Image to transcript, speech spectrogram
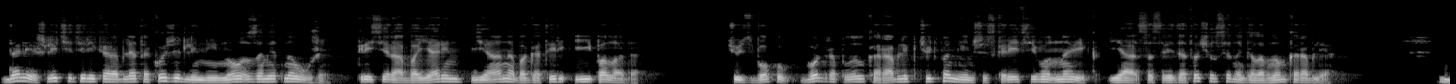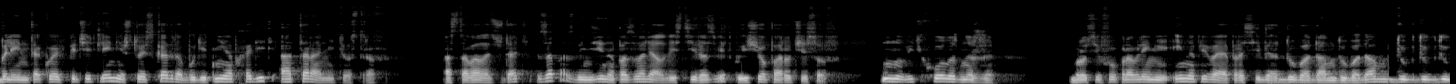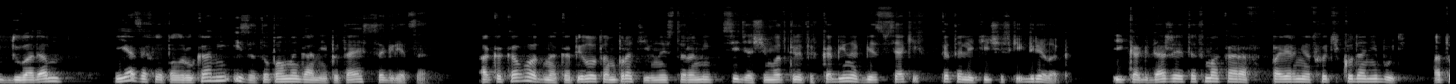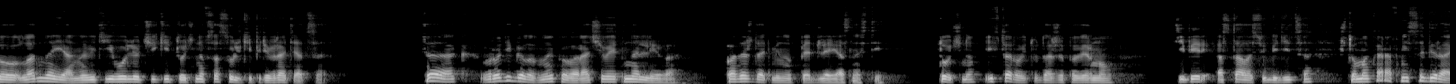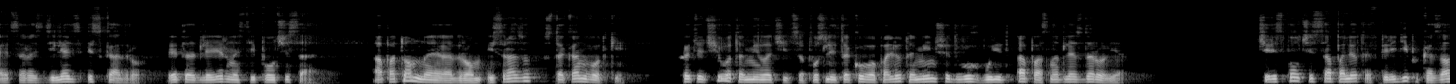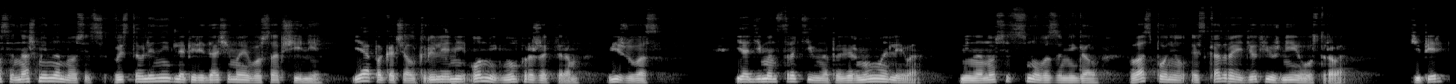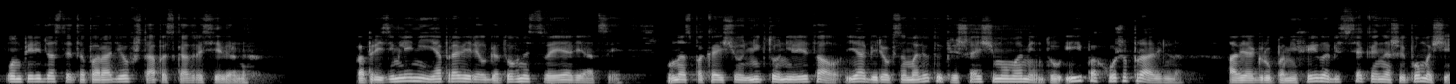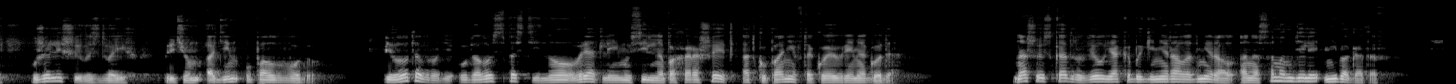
Далее шли четыре корабля такой же длины, но заметно уже. Крейсера «Боярин», «Диана», «Богатырь» и «Паллада». Чуть сбоку бодро плыл кораблик чуть поменьше, скорее всего, Навик. Я сосредоточился на головном корабле. Блин, такое впечатление, что эскадра будет не обходить, а таранить остров. Оставалось ждать, запас бензина позволял вести разведку еще пару часов. Ну ведь холодно же. Бросив управление и напевая про себя «дубадам-дубадам», «дук-дук-дук-дубадам», я захлопал руками и затопал ногами, пытаясь согреться. А каково, однако, пилотам противной стороны, сидящим в открытых кабинах без всяких каталитических грелок? И когда же этот Макаров повернет хоть куда-нибудь? А то, ладно я, но ведь его летчики точно в сосульки превратятся. Так, вроде головной поворачивает налево. Подождать минут пять для ясности. Точно, и второй туда же повернул. Теперь осталось убедиться, что Макаров не собирается разделять эскадру. Это для верности полчаса а потом на аэродром и сразу стакан водки. Хотя чего там мелочиться, после такого полета меньше двух будет опасно для здоровья. Через полчаса полета впереди показался наш миноносец, выставленный для передачи моего сообщения. Я покачал крыльями, он мигнул прожектором. «Вижу вас». Я демонстративно повернул налево. Миноносец снова замигал. «Вас понял, эскадра идет южнее острова». Теперь он передаст это по радио в штаб эскадры Северных. По приземлении я проверил готовность своей авиации. У нас пока еще никто не летал, я берег самолеты к решающему моменту, и, похоже, правильно. Авиагруппа Михаила без всякой нашей помощи уже лишилась двоих, причем один упал в воду. Пилота вроде удалось спасти, но вряд ли ему сильно похорошеет от купания в такое время года. Нашу эскадру вел якобы генерал-адмирал, а на самом деле Небогатов.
